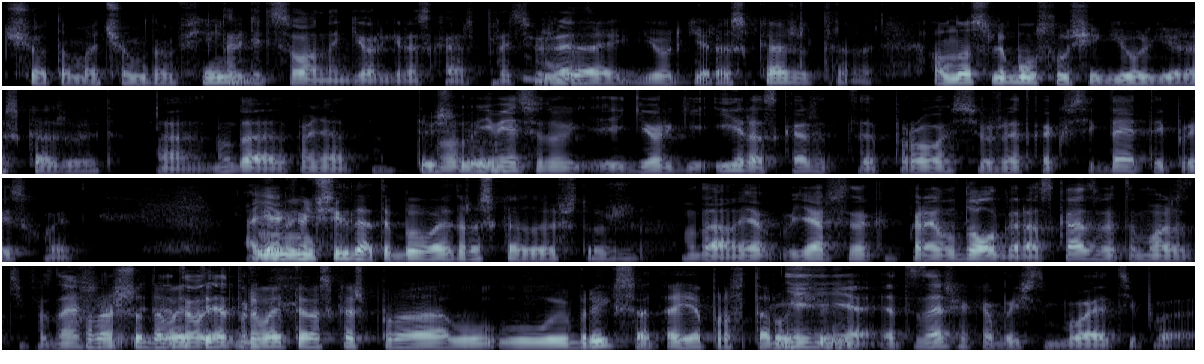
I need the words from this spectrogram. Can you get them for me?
что там, о чем там фильм. Традиционно Георгий расскажет про сюжет. Да, Георгий расскажет. А у нас в любом случае Георгий рассказывает. А, ну да, это понятно. То есть, Ну, ну- имеется в виду, Георгий И расскажет э, про сюжет, как всегда это и происходит. А ну, я не как- всегда, ты бывает рассказываешь тоже. Ну да, я, я всегда, как правило, долго рассказываю, это может, типа, знаешь... Хорошо, это- давай, ты, это- давай ты расскажешь про Лу- Лулу и Брикса, а я про второй Не-не-не, это знаешь, как обычно бывает, типа,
